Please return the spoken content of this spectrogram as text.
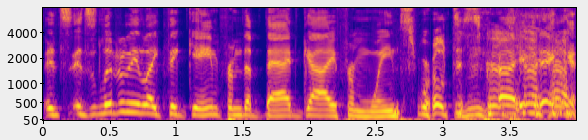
it's it's literally like the game from the bad guy from Wayne's World describing,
